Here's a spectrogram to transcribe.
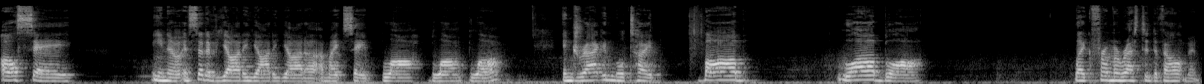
I'll say, you know, instead of yada yada yada, I might say blah blah blah, and Dragon will type Bob blah blah, like from Arrested Development.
